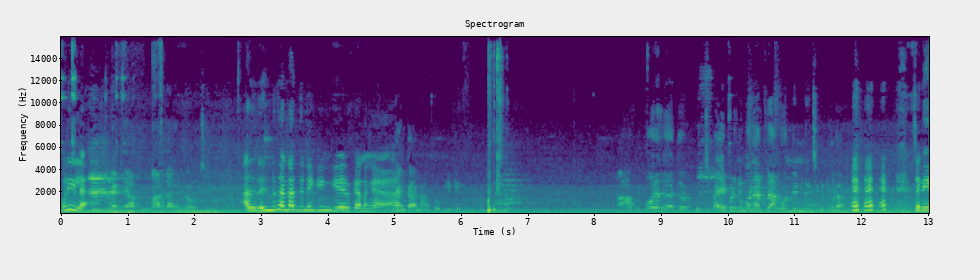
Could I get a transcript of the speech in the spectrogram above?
புரியல. அது ரெண்டு தாண்டா தினைக்கு இங்கே இருக்கானுங்க. சரி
